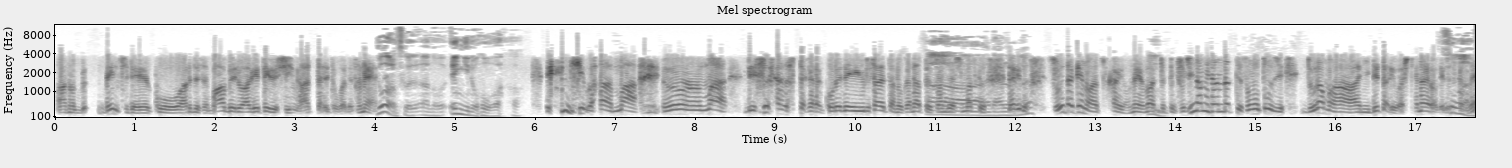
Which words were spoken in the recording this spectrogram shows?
あの、ベンチでこう、あれですよ、バーベル上げてるシーンがあったりとかですね。どうなんですか？あの、演技の方は。演技は、まあ、うん、まあ、レスラーだったからこれで許されたのかなという感じはしますけど、どだけど、それだけの扱いをね、まあ、だって藤波さんだってその当時、ドラマに出たりはしてないわけですからね。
